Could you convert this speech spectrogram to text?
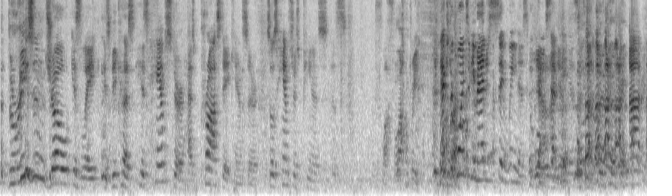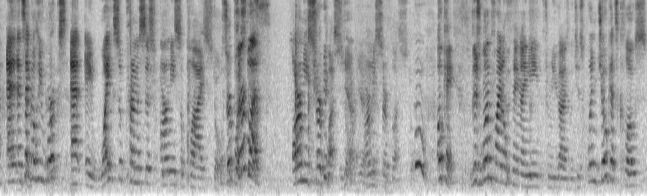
the reason Joe is late is because his hamster has prostate cancer, so his hamster's penis is floppy. Floppy. Extra points if you manage to say weenus before Yeah, we said yeah. penis. Uh, and, and second of all, he works at a white supremacist army supply store. Surplus. Surplus. Army surplus store. Yeah, yeah, Army yeah. surplus store. Okay, there's one final thing I need from you guys, which is when Joe gets close,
